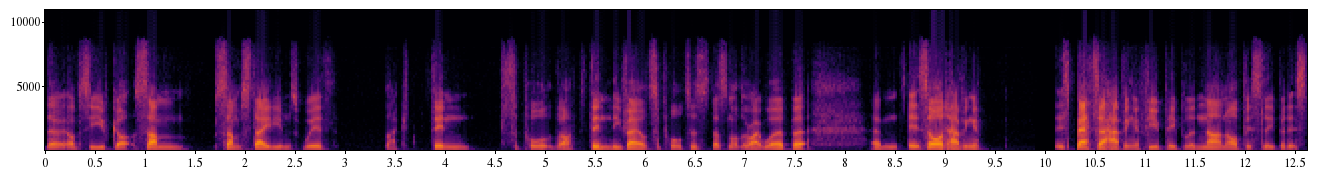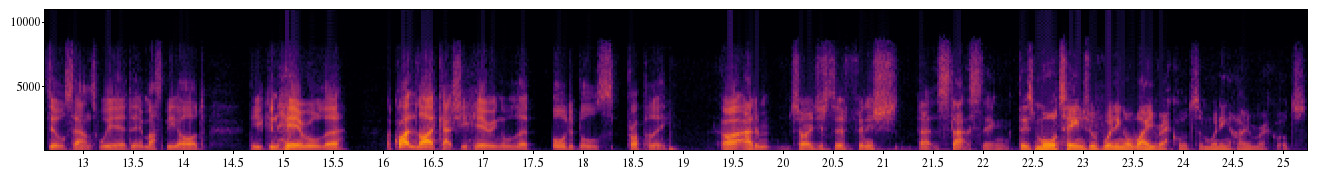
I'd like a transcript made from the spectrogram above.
the, obviously, you've got some some stadiums with like thin support, well, thinly veiled supporters. That's not the right word, but um, it's odd having a. It's better having a few people than none, obviously, but it still sounds weird. It must be odd. You can hear all the. I quite like actually hearing all the audibles properly. Oh, Adam, sorry, just to finish that stats thing. There's more teams with winning away records than winning home records.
